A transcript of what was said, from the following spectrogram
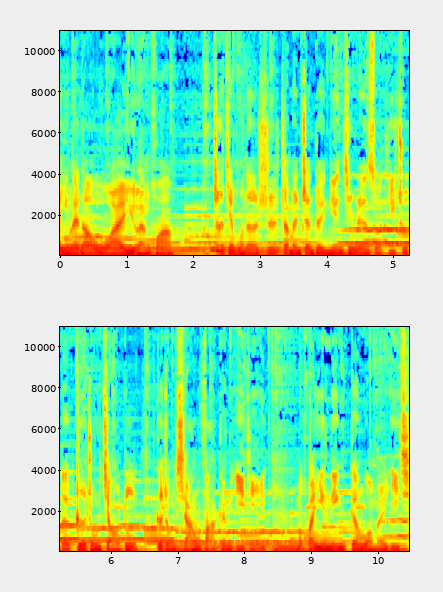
欢迎来到《我爱玉兰花》这个节目呢，是专门针对年轻人所提出的各种角度、各种想法跟议题。那么，欢迎您跟我们一起。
